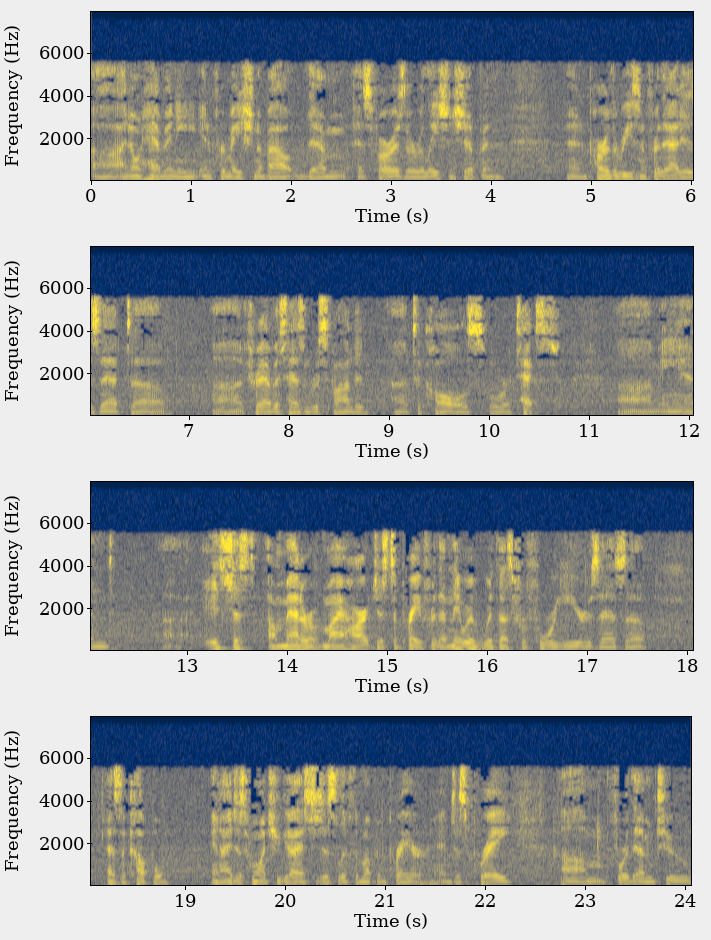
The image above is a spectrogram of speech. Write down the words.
Uh, I don't have any information about them as far as their relationship, and and part of the reason for that is that uh, uh Travis hasn't responded uh, to calls or texts, um, and uh, it's just a matter of my heart just to pray for them. They were with us for four years as a as a couple, and I just want you guys to just lift them up in prayer and just pray um, for them to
